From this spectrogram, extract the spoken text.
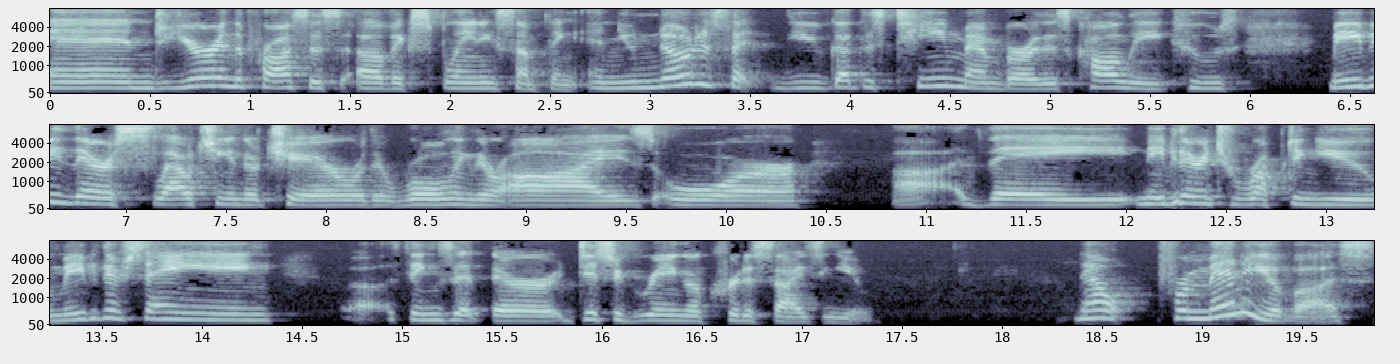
and you're in the process of explaining something. And you notice that you've got this team member this colleague who's maybe they're slouching in their chair or they're rolling their eyes or uh, they maybe they're interrupting you. Maybe they're saying uh, things that they're disagreeing or criticizing you. Now for many of us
